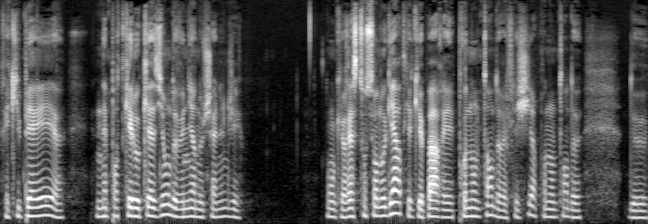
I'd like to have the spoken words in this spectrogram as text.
récupéré euh, n'importe quelle occasion de venir nous challenger. Donc restons sur nos gardes quelque part et prenons le temps de réfléchir, prenons le temps de, de,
